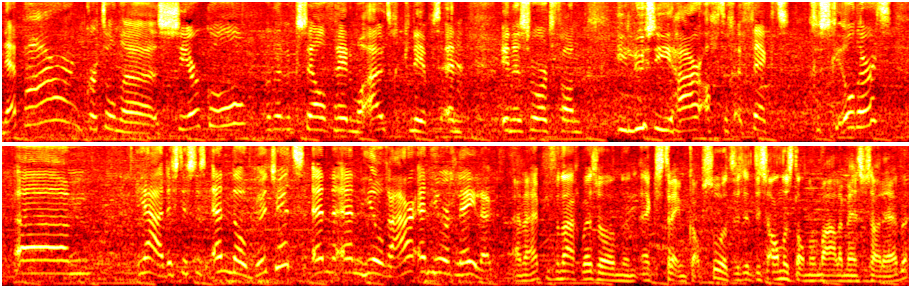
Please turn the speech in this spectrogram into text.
nephaar, een kartonnen cirkel. Dat heb ik zelf helemaal uitgeknipt en in een soort van illusie haarachtig effect geschilderd. Um, ja, dus het is en low budget en, en heel raar en heel erg lelijk. En dan heb je vandaag best wel een, een extreem kapsel. Het is, het is anders dan normale mensen zouden hebben.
